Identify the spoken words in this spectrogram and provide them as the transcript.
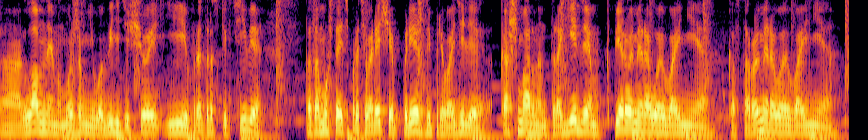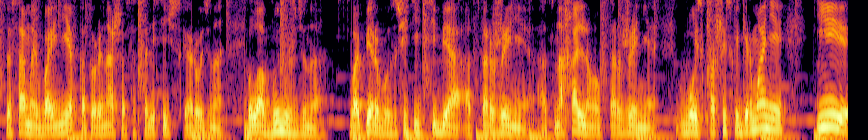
а, главное, мы можем его видеть еще и в ретроспективе, потому что эти противоречия прежде приводили к кошмарным трагедиям, к Первой мировой войне, ко Второй мировой войне, той самой войне, в которой наша социалистическая родина была вынуждена во-первых, защитить себя от вторжения, от нахального вторжения войск фашистской Германии и,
